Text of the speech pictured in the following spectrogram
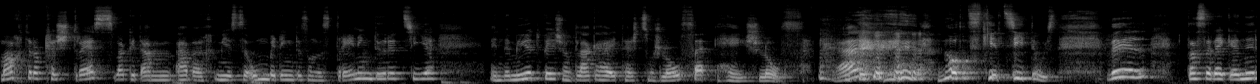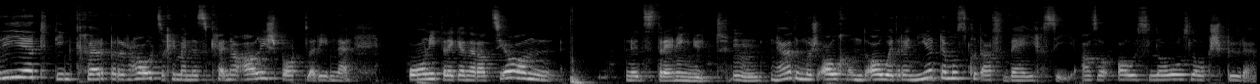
macht ihr auch keinen Stress wegen dem, eben, ich müssen unbedingt so ein Training durchziehen. wenn du müde bist und Gelegenheit hast zum Schlafen, hey, schlaf. Ja? Nutz die Zeit aus. Weil das regeneriert, dein Körper erholt sich. Ich meine, das kennen alle Sportlerinnen. Ohne die Regeneration nützt das Training nichts. Mm. Ja, du musst auch, und auch ein trainierter Muskel darf weich sein. Also alles loslassen, spüren.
